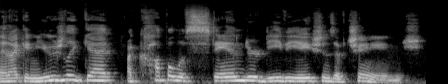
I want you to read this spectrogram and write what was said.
and I can usually get a couple of standard deviations of change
